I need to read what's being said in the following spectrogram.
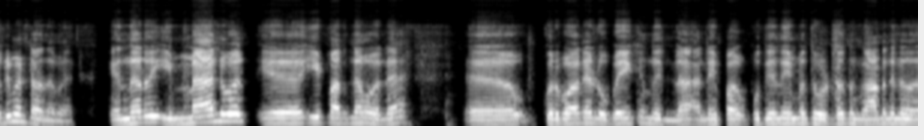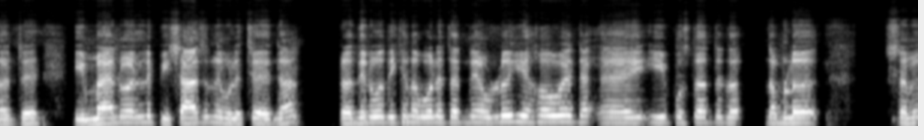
ഒരു മിനിറ്റ് അതേ എന്ന് കരുതി ഇമ്മാനുവൽ ഈ പറഞ്ഞ പോലെ കുർബാനയിൽ ഉപയോഗിക്കുന്നില്ല. അല്ലെങ്കിൽ പുതിയ നിയമത്തിൽ വിട്ടതും കാണുന്നതിന് നേരിട്ട് ഇമ്മാനുവലിന് പിശാചെന്ന് വിളിച്ചു കഴിഞ്ഞാൽ പ്രതിരോധിക്കുന്ന പോലെ തന്നെ ഉള്ളു യഹോവ ഈ പുസ്തകത്തിൽ നമ്മൾ ശ്രമി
